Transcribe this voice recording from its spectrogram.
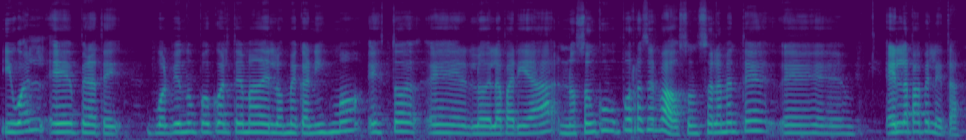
Igual, eh, espérate, volviendo un poco al tema de los mecanismos, esto, eh, lo de la paridad, no son cupos reservados, son solamente eh, en la papeleta.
